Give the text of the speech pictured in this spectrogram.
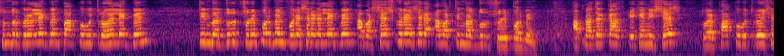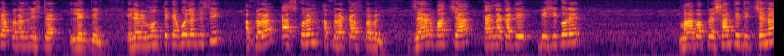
সুন্দর করে লিখবেন, পাক পবিত্র হয়ে লিখবেন, তিনবার দূরত শরীফ পড়বেন পরে সেটা লিখবেন, আবার শেষ করে সেটা আবার তিনবার দূরত শরীফ পড়বেন। আপনাদের কাজ এখানেই শেষ, তবে পাক পবিত্র সেটা আপনারা জিনিসটা লিখবেন। এটা আমি মন থেকে বলে দিছি, আপনারা কাজ করেন, আপনারা কাজ পাবেন। যার বাচ্চা কান্নাকাটি বেশি করে মা বাপরে শান্তি দিচ্ছে না,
